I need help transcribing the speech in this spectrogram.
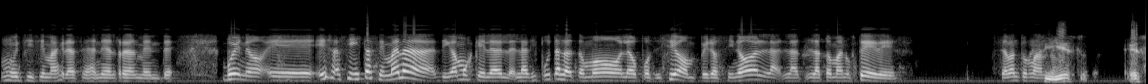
Muchísimas gracias, Daniel, realmente. Bueno, eh, es así, esta semana, digamos que la, la- las disputas la tomó la oposición, pero si no, la, la- toman ustedes. Se van turnando. Sí, eso, eso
